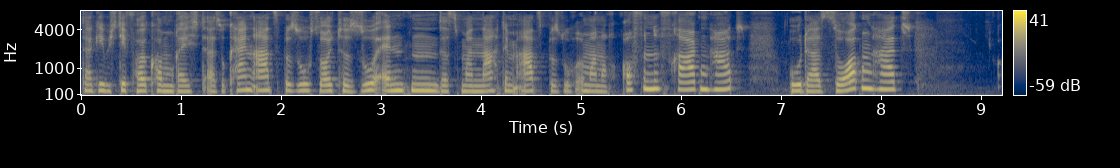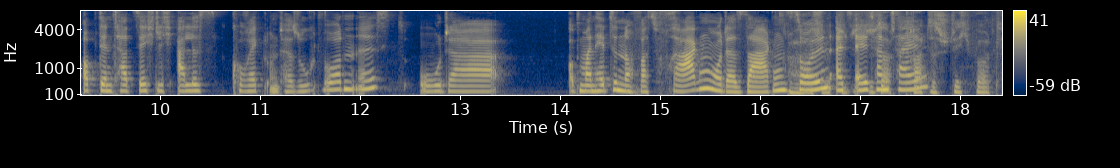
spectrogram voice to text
Da gebe ich dir vollkommen recht. Also kein Arztbesuch sollte so enden, dass man nach dem Arztbesuch immer noch offene Fragen hat oder Sorgen hat, ob denn tatsächlich alles korrekt untersucht worden ist oder ob man hätte noch was fragen oder sagen oh, sollen ich, als Elternteil. Du das Stichwort.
